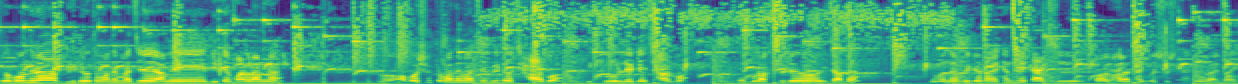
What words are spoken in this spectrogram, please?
তো বন্ধুরা, ভিডিও তোমাদের মাঝে আমি দিতে পারলাম না। তো অবশ্যই তোমাদের মাঝে ভিডিও ছাড়বো, একটু লেটে ছাড়বো। ব্লগ ভিডিও যাবে। তো বন্ধুরা, ভিডিওটা এখান থেকে কাটছি। সবাই ভালো থাকবে, সুস্থ থাকবে বাই বাই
